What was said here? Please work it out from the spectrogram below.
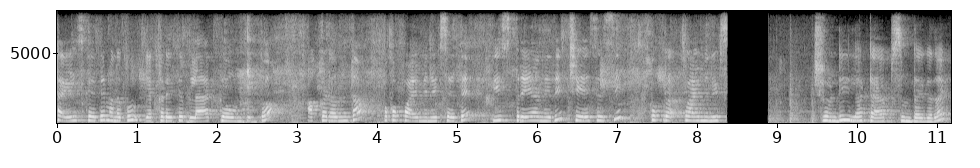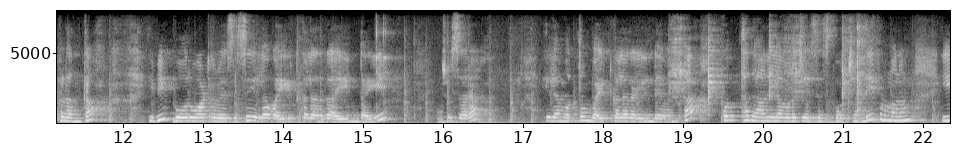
టైల్స్కి అయితే మనకు ఎక్కడైతే బ్లాక్గా ఉంటుందో అక్కడంతా ఒక ఫైవ్ మినిట్స్ అయితే ఈ స్ప్రే అనేది చేసేసి ఒక ఫైవ్ మినిట్స్ చూడండి ఇలా ట్యాప్స్ ఉంటాయి కదా ఇక్కడంతా. ఇవి బోర్ వాటర్ వేసేసి ఇలా వైట్ కలర్గా అయి ఉంటాయి. చూసారా? ఇలా మొత్తం వైట్ కలర్ అయ్యిండేవంతా కొత్త దానిలా కూడా చేసేసుకోవచ్చు అండి ఇప్పుడు మనం ఈ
